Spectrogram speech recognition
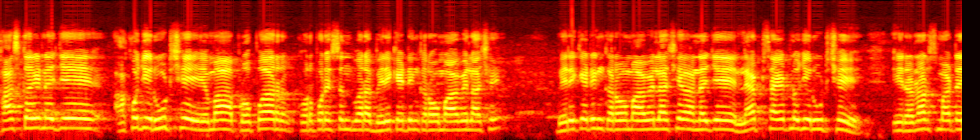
ખાસ કરીને જે આખો જે રૂટ છે, એમાં પ્રોપર કોર્પોરેશન દ્વારા બેરિકેડિંગ કરવામાં આવેલા છે. બેરિકેડિંગ કરવામાં આવેલા છે અને જે લેફ્ટ સાઈડનો જે રૂટ છે એ રનર્સ માટે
